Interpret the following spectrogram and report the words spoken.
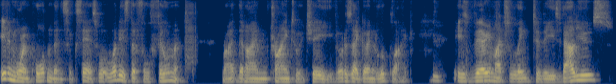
even more important than success, what, what is the fulfillment, right, that I'm trying to achieve? What is that going to look like? Is very much linked to these values,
